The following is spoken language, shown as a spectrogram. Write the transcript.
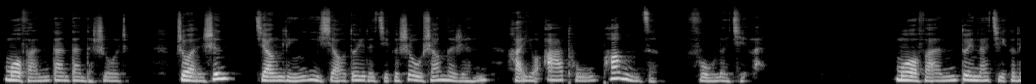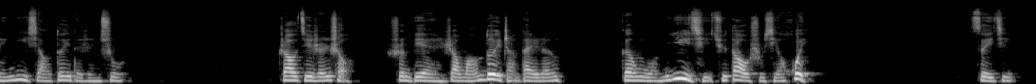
莫凡淡淡的说着，转身将灵异小队的几个受伤的人，还有阿图、胖子扶了起来。莫凡对那几个灵异小队的人说：“召集人手。”顺便让王队长带人跟我们一起去道术协会。随即，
